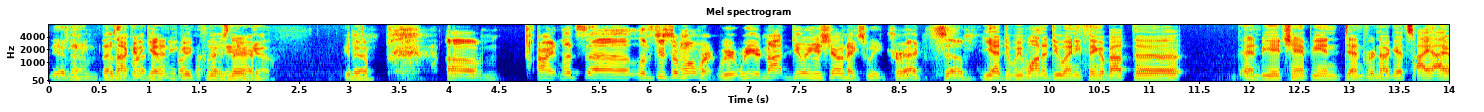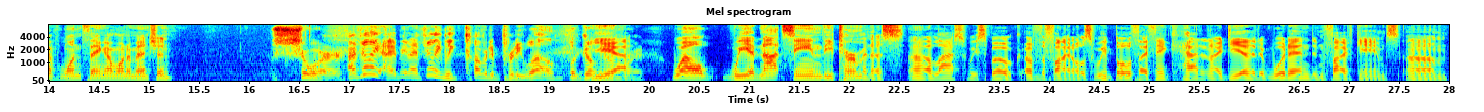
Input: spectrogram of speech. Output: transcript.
yeah, no, that's Not gonna get any good clues there. go, You know, um, all right, let's uh let's do some homework. We're we are not doing a show next week, correct? So Yeah, do we want to do anything about the NBA champion Denver Nuggets, I, I have one thing I want to mention. Sure. I feel like I mean I feel like we covered it pretty well, but go, go for yeah. it. Well, we had not seen the terminus uh, last we spoke of the finals. We both, I think, had an idea that it would end in five games. Um,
